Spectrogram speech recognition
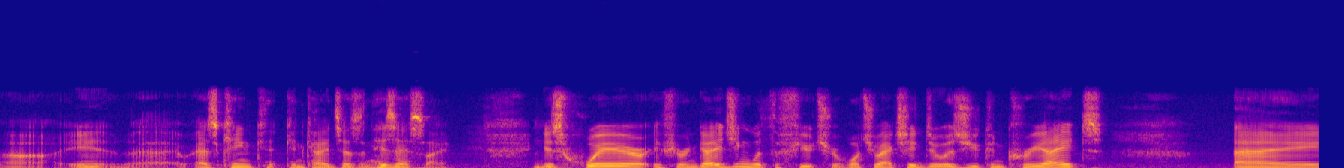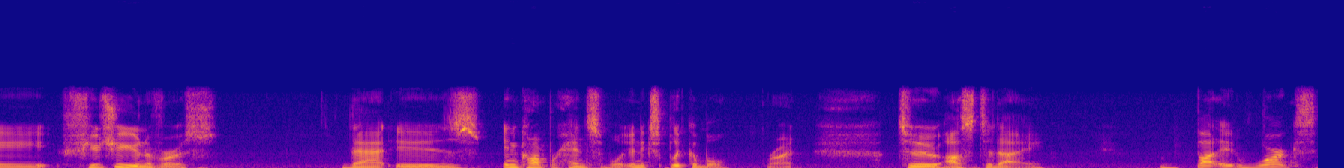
uh, in, uh, as King Kincaid says in his essay, mm-hmm. is where if you're engaging with the future, what you actually do is you can create a future universe that is incomprehensible, inexplicable, right, to us today. But it works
